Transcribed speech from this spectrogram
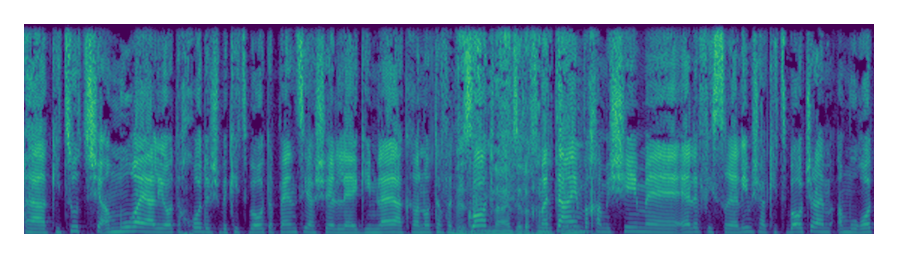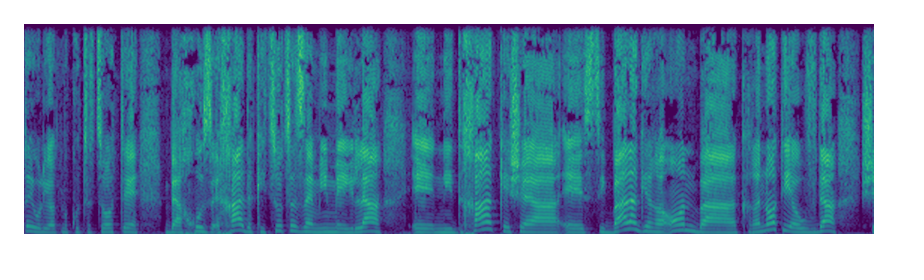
הקיצוץ שאמור היה להיות החודש בקצבאות הפנסיה של אה, גמלאי הקרנות הוותיקות. וזה ימנע את זה לחלוטין? 250 אה, אלף ישראלים שהקצבאות שלהם אמורות היו להיות מקוצצות אה, באחוז אחד. הקיצוץ הזה ממילא נדחה, כשהסיבה לגירעון בקרנות היא העובדה ש...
